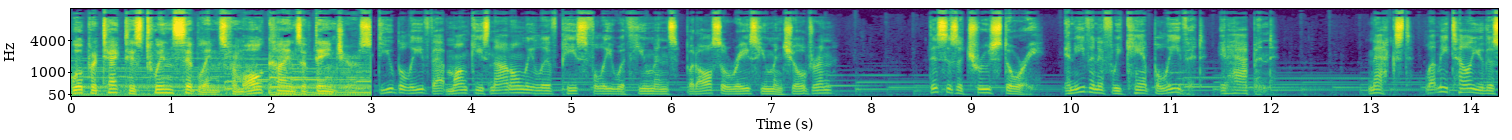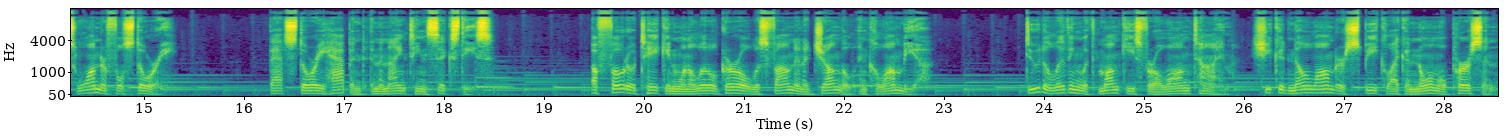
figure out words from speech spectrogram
will protect his twin siblings from all kinds of dangers. Do you believe that monkeys not only live peacefully with humans but also raise human children? This is a true story, and even if we can't believe it, it happened. Next, let me tell you this wonderful story. That story happened in the 1960s. A photo taken when a little girl was found in a jungle in Colombia. Due to living with monkeys for a long time, she could no longer speak like a normal person,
